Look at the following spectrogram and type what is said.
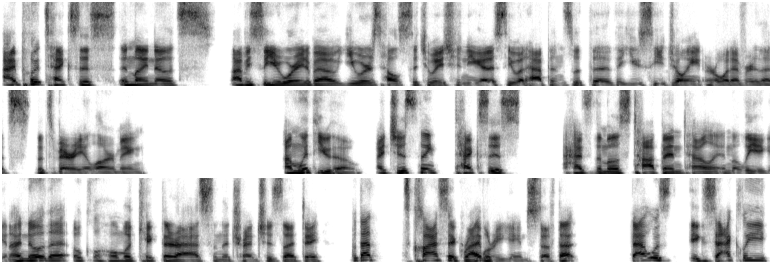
I put Texas in my notes obviously you're worried about Ewers' health situation. You got to see what happens with the the AC joint or whatever. That's that's very alarming. I'm with you though. I just think Texas has the most top end talent in the league, and I know that Oklahoma kicked their ass in the trenches that day, but that's classic rivalry game stuff. That that was exactly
